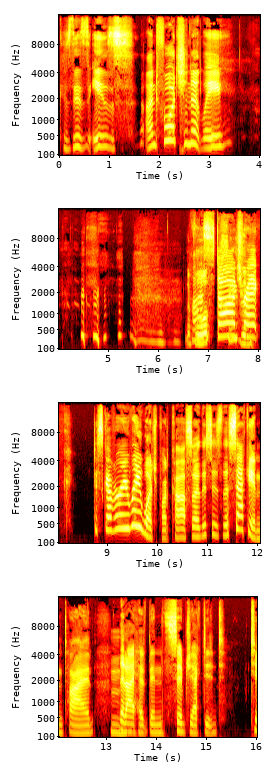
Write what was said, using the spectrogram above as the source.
Because this is, unfortunately, the a fourth Star season. Trek Discovery rewatch podcast. So this is the second time that hmm. I have been subjected to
